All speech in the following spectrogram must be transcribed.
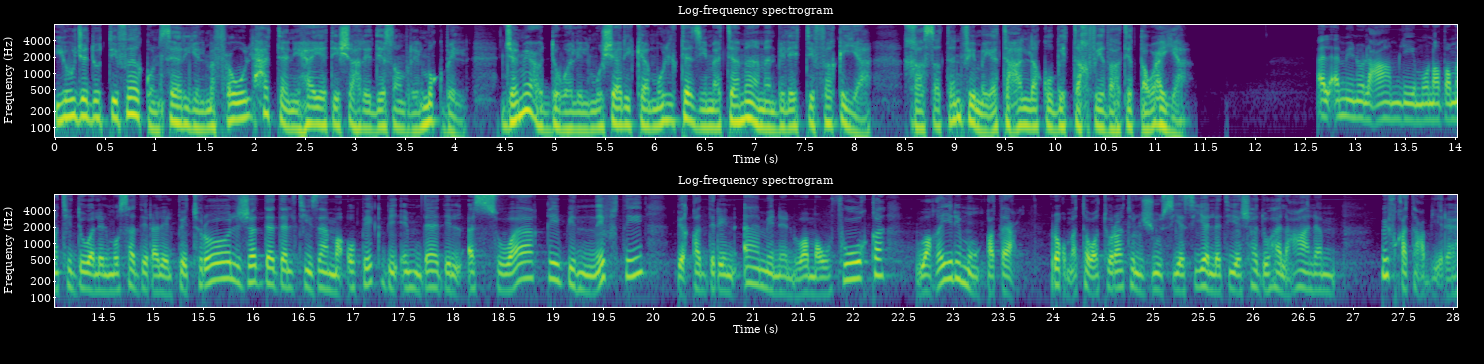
يوجد اتفاق ساري المفعول حتى نهاية شهر ديسمبر المقبل. جميع الدول المشاركة ملتزمة تماما بالاتفاقية خاصة فيما يتعلق بالتخفيضات الطوعية. الأمين العام لمنظمة الدول المصدرة للبترول جدد التزام أوبك بإمداد الأسواق بالنفط بقدر آمن وموثوق وغير منقطع رغم التوترات الجيوسياسية التي يشهدها العالم وفق تعبيره.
